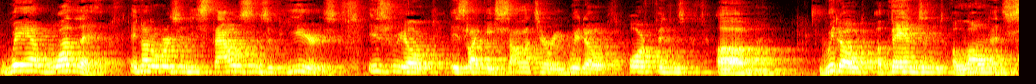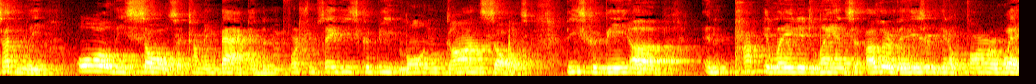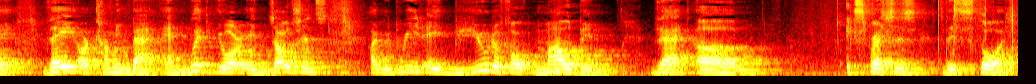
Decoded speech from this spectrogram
Where were they? In other words, in these thousands of years, Israel is like a solitary widow, orphans, um, widowed, abandoned, alone, and suddenly all these souls are coming back. And the Forshim say these could be long gone souls. These could be uh, in populated lands other than Israel, you know, far away. They are coming back. And with your indulgence, I would read a beautiful Malbim that um, expresses this thought.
